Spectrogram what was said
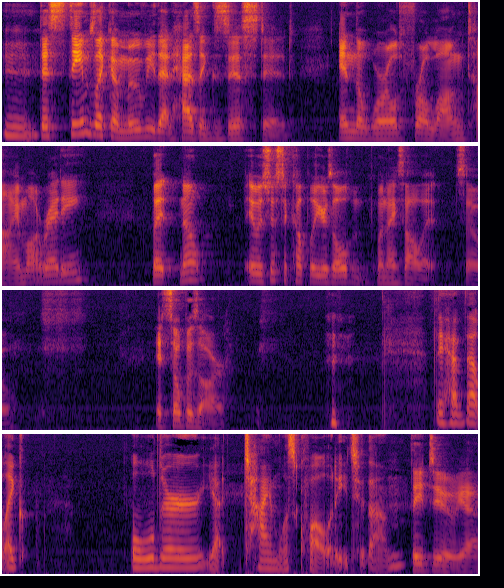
mm. this seems like a movie that has existed in the world for a long time already. But no, it was just a couple years old when I saw it. So it's so bizarre. They have that like older yet timeless quality to them. They do, yeah.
